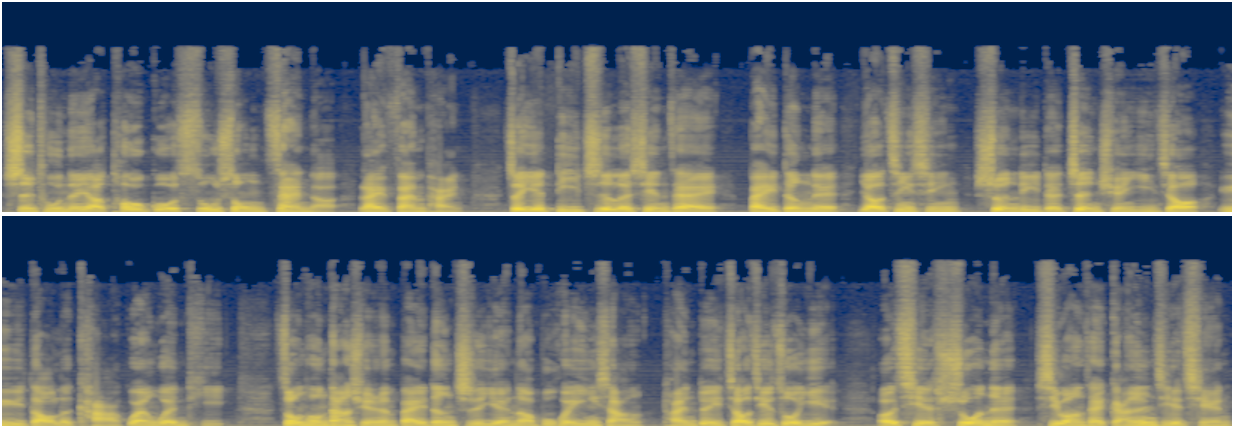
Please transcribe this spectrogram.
试图呢要透过诉讼战呢来翻盘，这也抵制了现在拜登呢要进行顺利的政权移交遇到了卡关问题。总统当选人拜登直言呢，不会影响团队交接作业，而且说呢，希望在感恩节前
